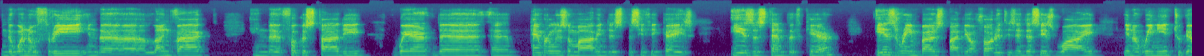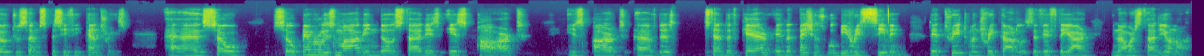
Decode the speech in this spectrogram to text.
in the 103, in the LUNGVAC, in the focus study, where the uh, pembrolizumab in this specific case is a standard of care, is reimbursed by the authorities, and this is why you know we need to go to some specific countries. Uh, so, so pembrolizumab in those studies is part is part of the standard of care, and the patients will be receiving their treatment regardless of if they are in our study or not.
